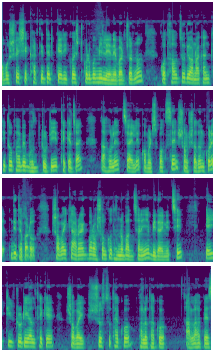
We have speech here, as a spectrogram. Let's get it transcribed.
অবশ্যই শিক্ষার্থীদেরকে রিকোয়েস্ট করব মিলিয়ে নেবার জন্য। কোথাও যদি অনাকাঙ্ক্ষিতভাবে ভুল ত্রুটি থেকে যায়, তাহলে চাইলে কমেন্টস বক্সে সংশোধন করে দিতে পারো। সবাইকে আরও একবার অসংখ্য ধন্যবাদ জানিয়ে বিদায় নিচ্ছি। এই টিউটোরিয়াল থেকে সবাই সুস্থ থাকো ভালো থাকো। আল্লাহ হাফেজ।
